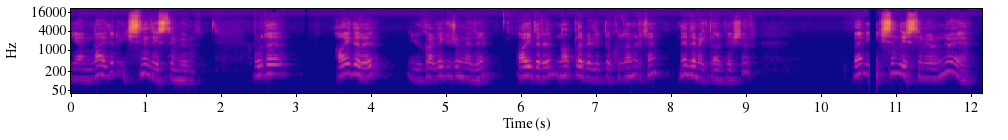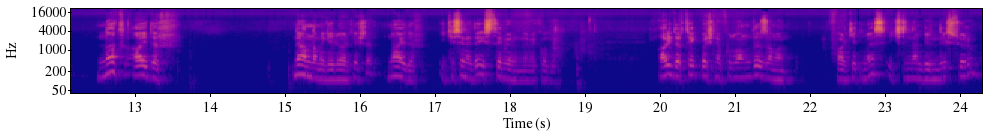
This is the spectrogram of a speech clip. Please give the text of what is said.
yani neither ikisini de istemiyorum. Burada either'ı yukarıdaki cümlede either'ı not'la birlikte kullanırken ne demekti arkadaşlar? Ben ikisini de istemiyorum diyor ya. Not either. Ne anlama geliyor arkadaşlar? Neither. İkisini de istemiyorum demek oluyor. Either tek başına kullanıldığı zaman fark etmez. İkisinden birini de istiyorum.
